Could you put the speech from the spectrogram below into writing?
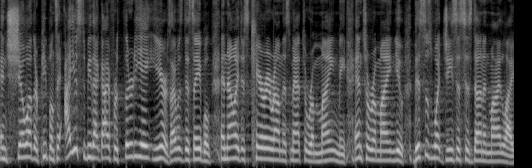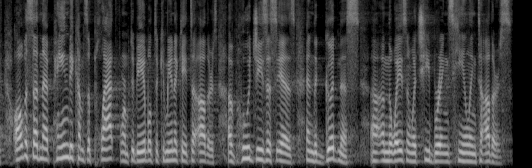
and show other people and say, I used to be that guy for 38 years. I was disabled, and now I just carry around this mat to remind me and to remind you. This is what Jesus has done in my life. All of a sudden, that pain becomes a platform to be able to communicate to others of who Jesus is and the goodness uh, and the ways in which he brings healing to others.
